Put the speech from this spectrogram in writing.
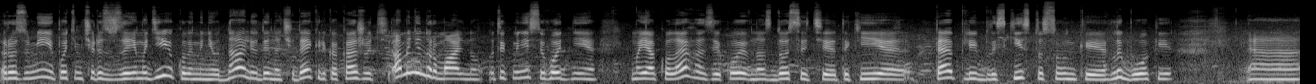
розумію потім через взаємодію, коли мені одна людина чи декілька кажуть, а мені нормально. От як мені сьогодні моя колега, з якою в нас досить такі теплі, близькі стосунки, глибокі. е,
